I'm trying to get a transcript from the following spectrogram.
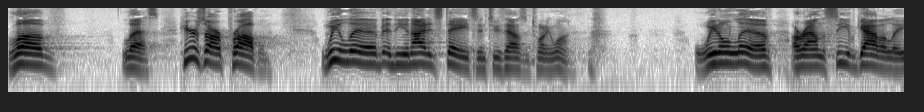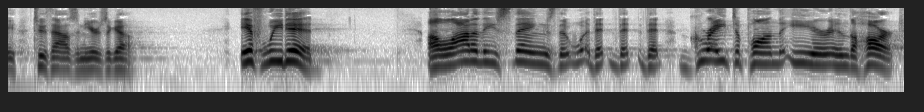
Love less. Here's our problem we live in the United States in 2021. we don't live around the Sea of Galilee 2,000 years ago. If we did, a lot of these things that, that, that, that grate upon the ear and the heart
